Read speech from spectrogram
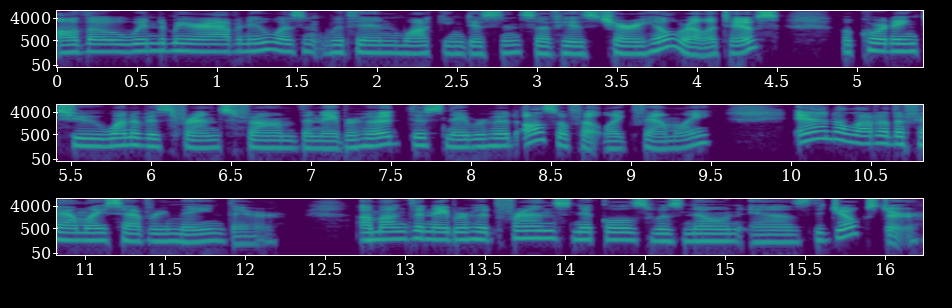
Although Windermere Avenue wasn't within walking distance of his Cherry Hill relatives, according to one of his friends from the neighborhood, this neighborhood also felt like family, and a lot of the families have remained there. Among the neighborhood friends, Nichols was known as the jokester.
